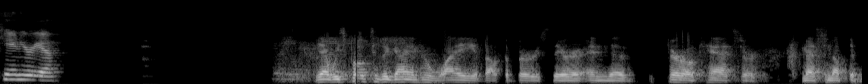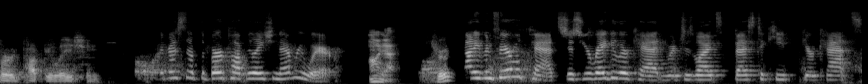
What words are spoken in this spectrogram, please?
can't hear you. Yeah, we spoke to the guy in Hawaii about the birds there, and the feral cats are messing up the bird population. They're messing up the bird population everywhere. Oh yeah. True. Not even feral cats, just your regular cat, which is why it's best to keep your cats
